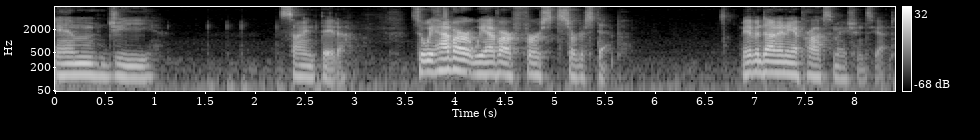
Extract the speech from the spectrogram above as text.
mg sine theta. So we have our we have our first sort of step. We haven't done any approximations yet.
